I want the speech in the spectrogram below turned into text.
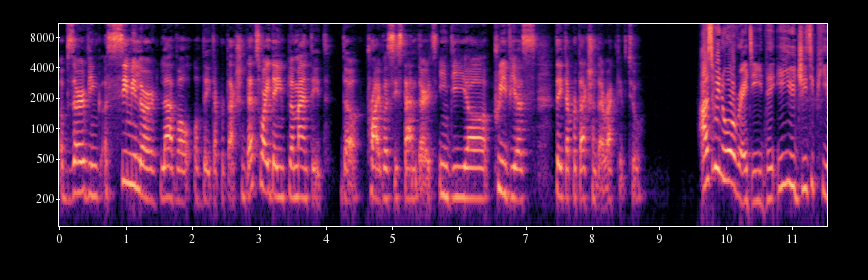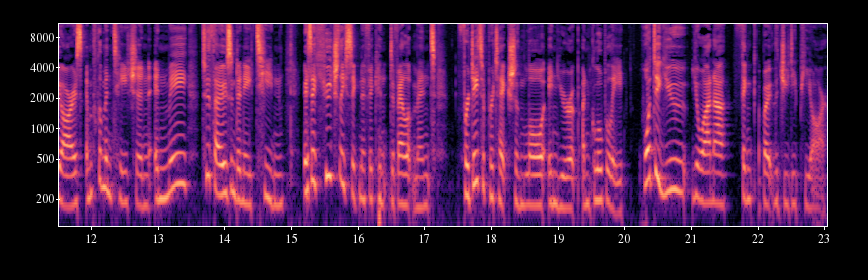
observing a similar level of data protection. That's why they implemented the privacy standards in the uh, previous data protection directive too. As we know already, the EU GDPR's implementation in May 2018 is a hugely significant development for data protection law in Europe and globally. What do you, Joanna, think about the GDPR?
